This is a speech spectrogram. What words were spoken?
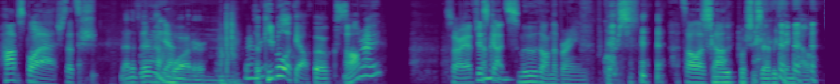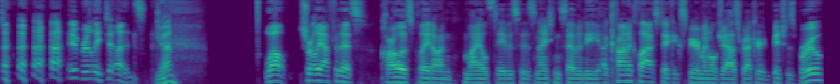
Hop splash. That's that is their hot Yeah. water. All So right. keep a lookout, folks. All right. sorry. I've just I mean- got smooth on the brain. Of course. That's all I've got. Smooth pushes everything out. it really does. Yeah. Well, shortly after this, Carlos played on Miles Davis's 1970 iconoclastic experimental jazz record, Bitches Brew.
